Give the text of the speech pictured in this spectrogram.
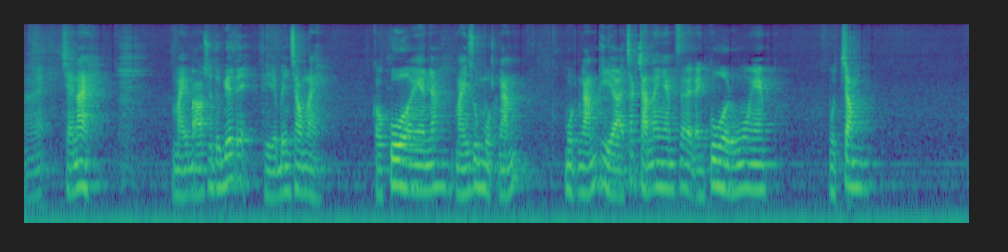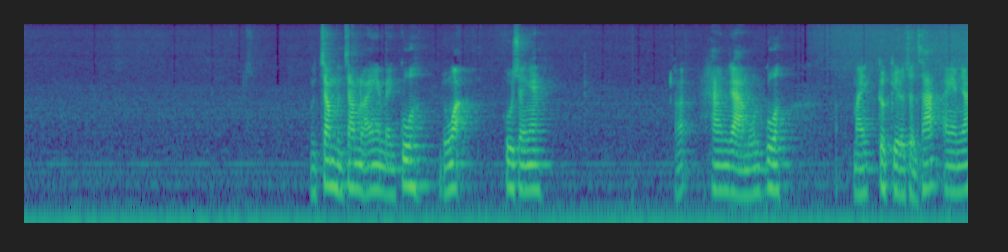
Đấy, chén này. Máy báo cho tôi biết đấy thì bên trong này có cua anh em nhé. Máy rung một ngắn. Một ngắn thì à, chắc chắn anh em sẽ phải đánh cua đúng không anh em 100 100 phần trăm là anh em đánh cua đúng không ạ? Khui cho anh em. Đó, hang gà một cua. Máy cực kỳ là chuẩn xác anh em nhé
